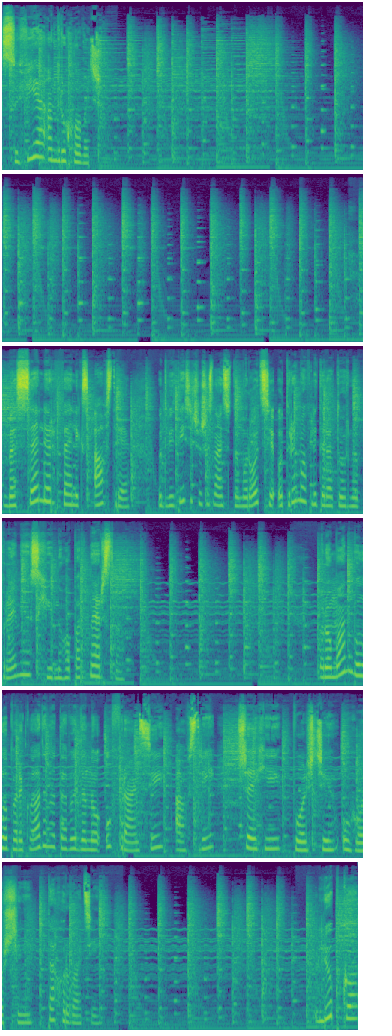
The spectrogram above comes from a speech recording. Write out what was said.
Софія Андрухович. Бестселлер Фелікс Австрія у 2016 році отримав літературну премію Східного партнерства. Роман було перекладено та видано у Франції, Австрії, Чехії, Польщі, Угорщині та Хорватії. Любко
